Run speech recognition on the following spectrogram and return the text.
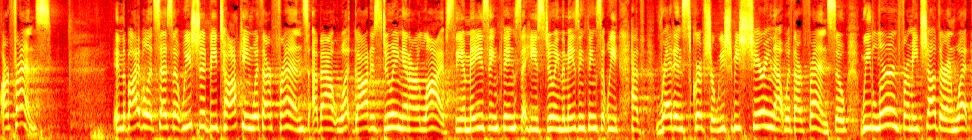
our friends. In the Bible, it says that we should be talking with our friends about what God is doing in our lives, the amazing things that He's doing, the amazing things that we have read in Scripture. We should be sharing that with our friends. So we learn from each other and what,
